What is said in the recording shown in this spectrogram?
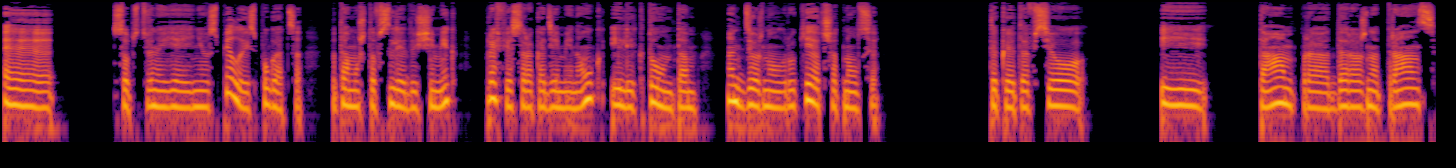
э Собственно, я и не успела испугаться, потому что в следующий миг профессор Академии наук, или кто он там, отдернул руки и отшатнулся. «Так это все и там про дорожно-транс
